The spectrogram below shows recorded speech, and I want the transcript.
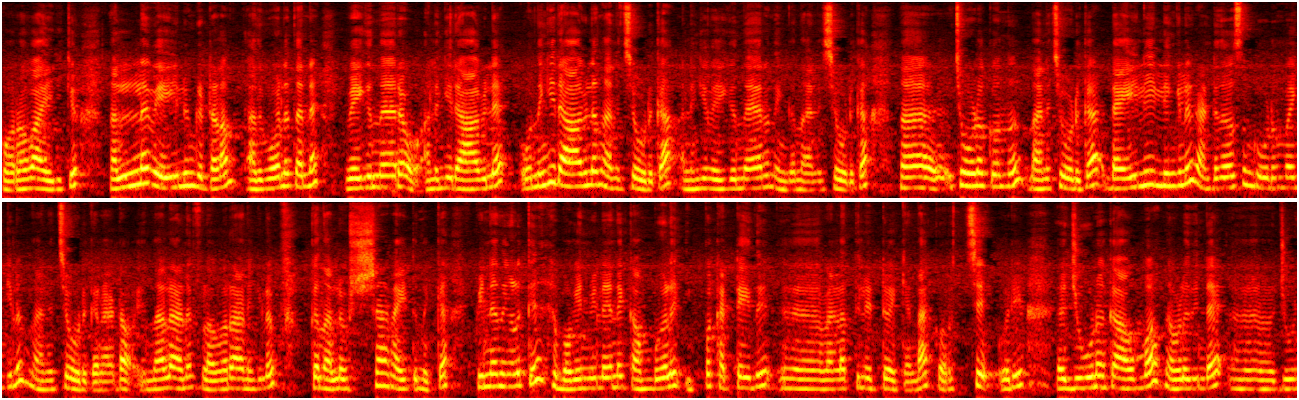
കുറവായിരിക്കും. നല്ല വെയിലും കിട്ടണം. അതുപോലെ തന്നെ വൈകുന്നേരമോ അല്ലെങ്കിൽ രാവിലെ ഒന്നെങ്കിൽ രാവിലെ നനച്ചു കൊടുക്കുക. അല്ലെങ്കിൽ വൈകുന്നേരം നിങ്ങൾക്ക് നനച്ചു കൊടുക്കുക. ചൂടൊക്കെ ഒന്ന് നനച്ചു കൊടുക്കുക. ഡെയിലി ഇല്ലെങ്കിൽ രണ്ട് ദിവസം കൂടുമ്പോഴെങ്കിലും നനച്ചു കൊടുക്കണം കേട്ടോ. എന്നാലാണ് ഫ്ലവർ ആണെങ്കിലും ഒക്കെ നല്ല ഉഷാറായിട്ട് നിൽക്കുക. പിന്നെ നിങ്ങൾക്ക് ബൊഗൻവില്ലേന്റെ കമ്പുകൾ ഇപ്പം കട്ട് ചെയ്ത് വെള്ളത്തിലിട്ട് വെക്കേണ്ട. കുറച്ച് ഒരു ജൂണൊക്കെ ആകുമ്പോൾ നമ്മളിതിന്റെ ജൂൺ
